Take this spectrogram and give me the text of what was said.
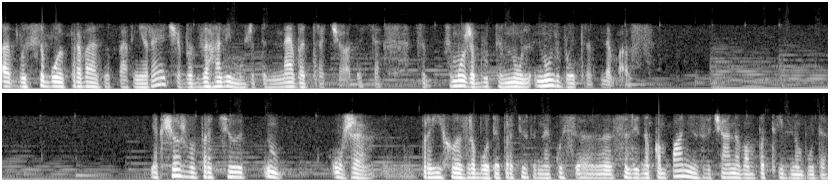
е, ви з собою привезли певні речі, ви взагалі можете не витрачатися. Це, це може бути нуль, нуль витрат для вас. Якщо ж ви працюєте, ну уже приїхали з роботи, працюєте на якусь е, солідну компанію, звичайно, вам потрібно буде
